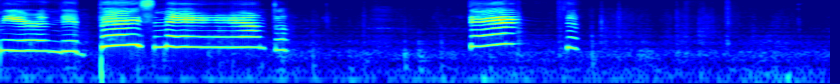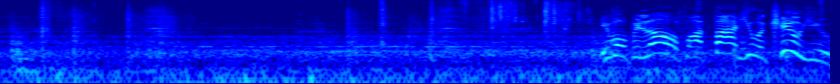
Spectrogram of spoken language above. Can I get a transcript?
Near in the basement. It won't be long before I find you and kill you.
